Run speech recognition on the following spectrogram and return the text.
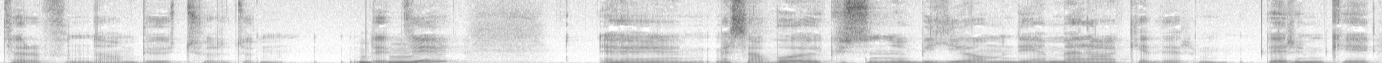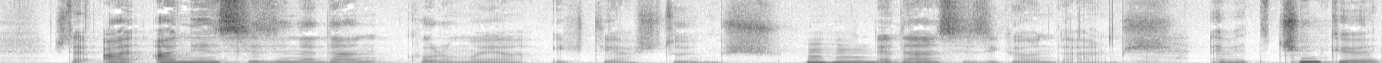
tarafından büyütüldüm dedi. Ee, mesela bu öyküsünü biliyor mu diye merak ederim. Derim ki işte annen sizi neden korumaya ihtiyaç duymuş? Neden sizi göndermiş? Evet çünkü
